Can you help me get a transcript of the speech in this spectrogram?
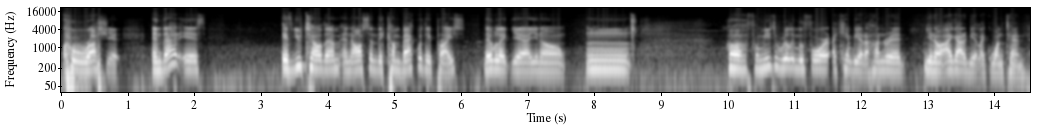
crush it. And that is if you tell them and all of a sudden they come back with a price, they'll be like, yeah, you know, mm, uh, for me to really move forward, I can't be at 100. You know, I got to be at like 110.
